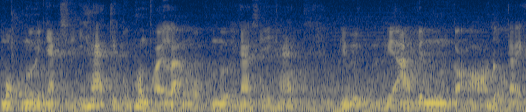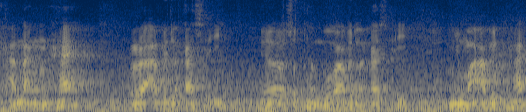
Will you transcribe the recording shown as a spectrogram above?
một người nhạc sĩ hát chứ cũng không phải là một người ca sĩ hát. Thì thì Avin có được cái khả năng hát. Ra Avin là ca sĩ. Ờ, xuất thân của Avin là ca sĩ. Nhưng mà Avin hát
